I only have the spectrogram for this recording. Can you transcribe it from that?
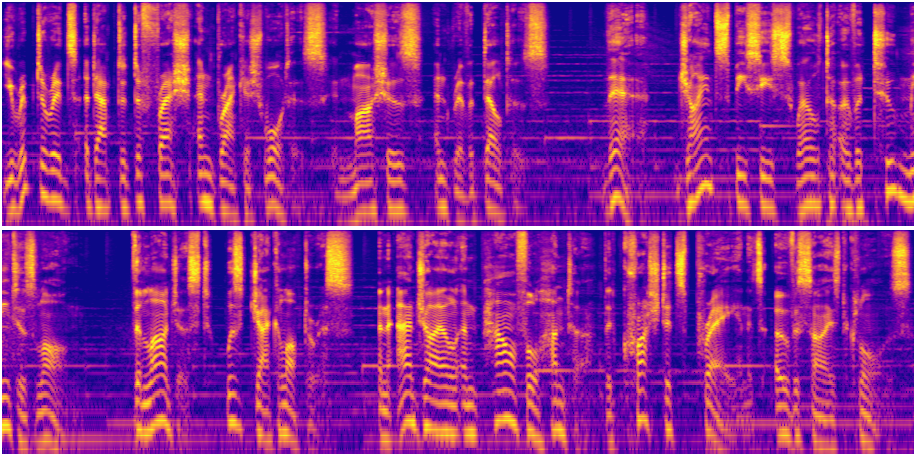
Eurypterids adapted to fresh and brackish waters in marshes and river deltas. There, giant species swelled to over 2 meters long. The largest was Jaekelopterus, an agile and powerful hunter that crushed its prey in its oversized claws.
